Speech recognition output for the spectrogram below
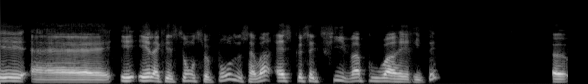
Euh, et, la question se pose de savoir est-ce que cette fille va pouvoir hériter euh,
